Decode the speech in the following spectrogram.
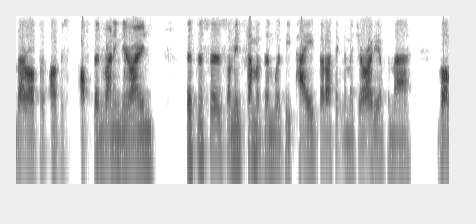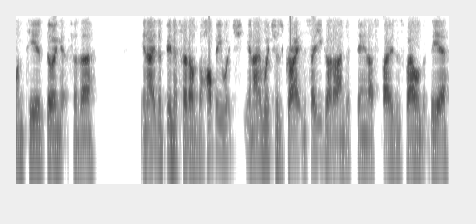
They're often running their own businesses. I mean, some of them would be paid, but I think the majority of them are volunteers doing it for the, you know, the benefit of the hobby, which you know, which is great. And so you got to understand, I suppose, as well that they're,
